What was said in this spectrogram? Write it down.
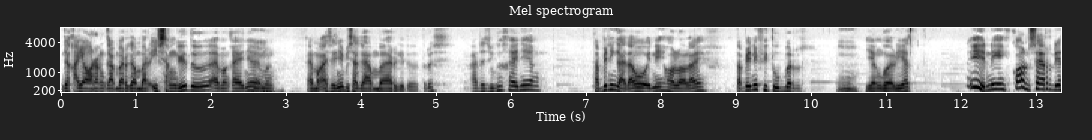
Gak kayak orang gambar-gambar iseng gitu. Emang kayaknya emang emang aslinya bisa gambar gitu. Terus ada juga kayaknya yang tapi ini nggak tahu ini Hololive, tapi ini VTuber Hmm. yang gue lihat ini konser dia.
